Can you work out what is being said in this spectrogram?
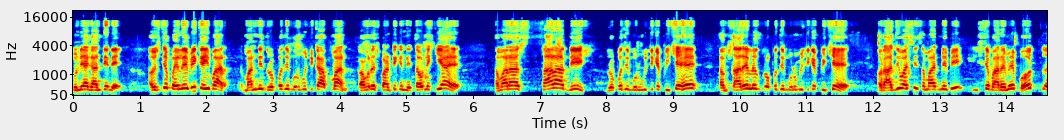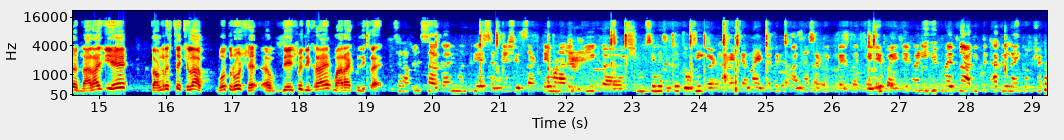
सोनिया गांधी ने और इसके पहले भी कई बार माननीय द्रौपदी मुर्मू जी का अपमान कांग्रेस पार्टी के नेताओं ने किया है। हमारा सारा देश द्रौपदी मुर्मू जी के पीछे है। हम सारे लोग द्रौपदी मुर्मू जी के पीछे है। और आदिवासी समाज में भी इसके बारे में बहुत नाराज़गी है। कांग्रेस के खिलाफ बहुत रोष देश में दिख रहा है महाराष्ट्र में दिख रहा है। सर आपले सहकारी मंत्री आहे संजय शिरसाट ते म्हणाले की शिवसेनेचे जे दोन्ही गट आहेत त्यांना एकत्रित आणण्यासाठी प्रयत्न केले पाहिजे आणि हे प्रयत्न आदित्य ठाकरे नाही करू शकत.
